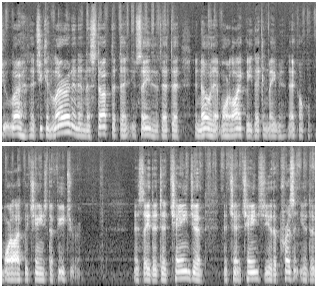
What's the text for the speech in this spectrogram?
you learn that you can learn and then the stuff that, that you say that, that uh, to know that more likely they can maybe that can more likely change the future and say that to change uh, to ch change you the present you the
